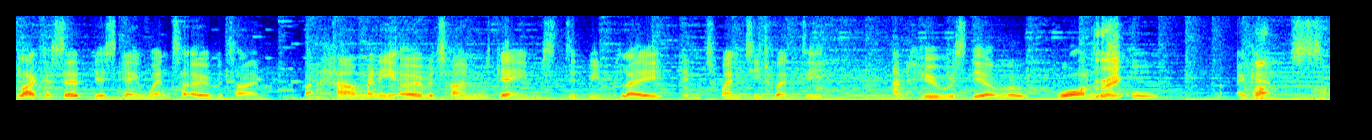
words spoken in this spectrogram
like I said, this game went to overtime. But how many overtime games did we play in 2020? And who was the other one Greg. or against? Oh,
